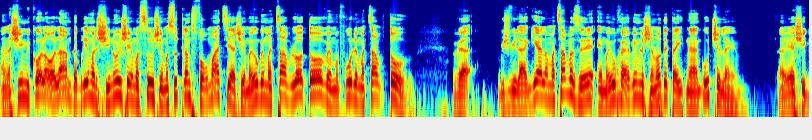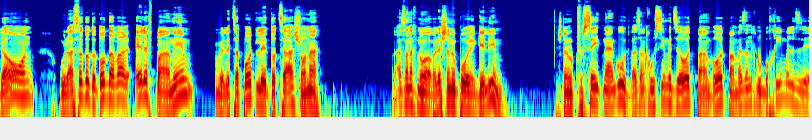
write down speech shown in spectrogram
אנשים מכל העולם מדברים על שינוי שהם עשו, שהם עשו טרנספורמציה, שהם היו במצב לא טוב והם הפכו למצב טוב. ובשביל להגיע למצב הזה, הם היו חייבים לשנות את ההתנהגות שלהם. הרי השיגעון הוא לעשות את אותו דבר אלף פעמים ולצפות לתוצאה שונה. ואז אנחנו, אבל יש לנו פה הרגלים. יש לנו דפוסי התנהגות, ואז אנחנו עושים את זה עוד פעם ועוד פעם, ואז אנחנו בוכים על זה,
